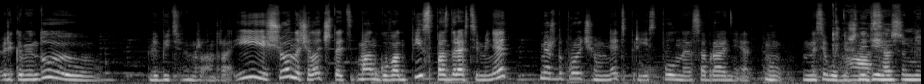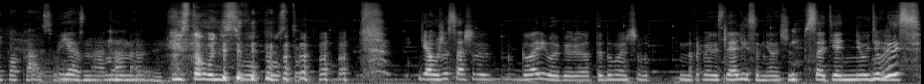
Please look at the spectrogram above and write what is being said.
рекомендую любителям жанра. И еще начала читать мангу One Piece. Поздравьте меня, между прочим, у меня теперь есть полное собрание ну, на сегодняшний а, день. Саша мне показывала. Я знаю, да. Она... Ни с того ни с сего просто. Я уже Саше говорила, говорю, «А ты думаешь, вот, например, если Алиса мне начнет писать, я не удивлюсь?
